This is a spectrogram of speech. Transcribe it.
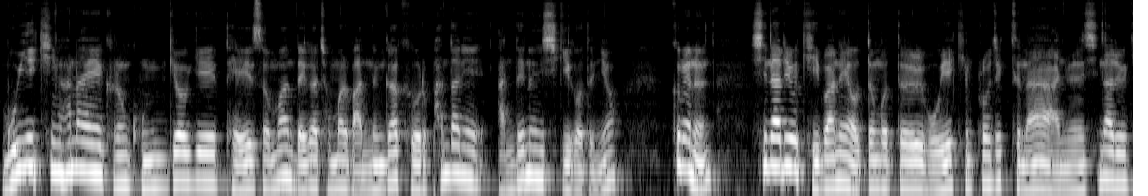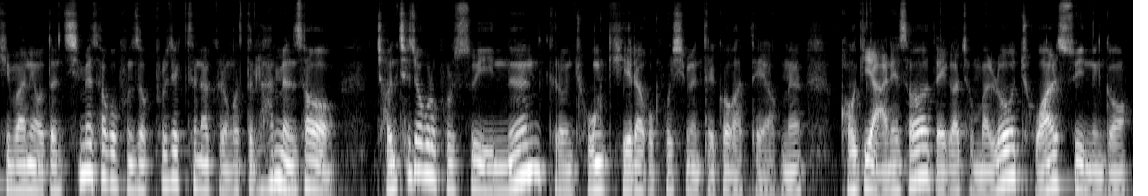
모이킹 하나의 그런 공격에 대해서만 내가 정말 맞는가 그거를 판단이 안 되는 시기거든요. 그러면은 시나리오 기반의 어떤 것들 모이킹 프로젝트나 아니면 시나리오 기반의 어떤 침해 사고 분석 프로젝트나 그런 것들을 하면서 전체적으로 볼 수 있는 그런 좋은 기회라고 보시면 될 것 같아요. 그러면 거기 안에서 내가 정말로 좋아할 수 있는 거,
